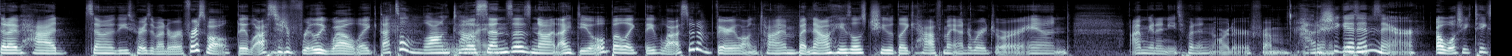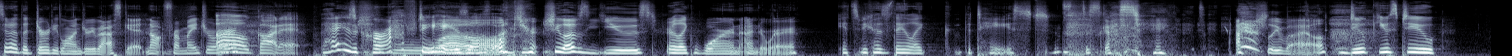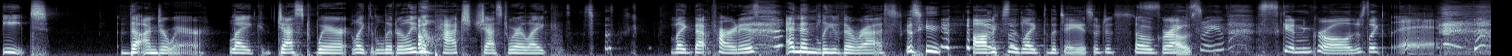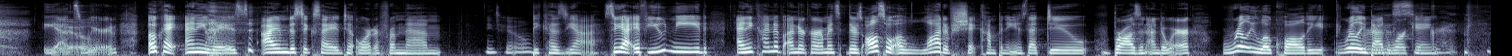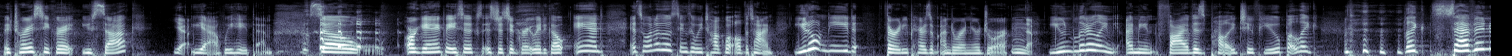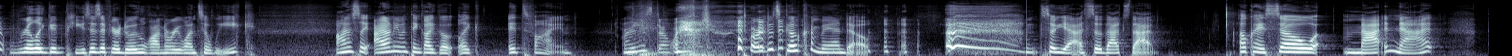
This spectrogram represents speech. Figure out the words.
that I've had some of these pairs of underwear. First of all, they lasted really well. Like That's a long time. La Senza is not ideal, but like they've lasted a very long time. But now Hazel's chewed like half my underwear drawer and I'm gonna need to put in an order from How does she get in there? Oh well she takes it out of the dirty laundry basket, not from my drawer. Oh, got it. That is crafty, Hazel. under- she loves used or like worn underwear. It's because they like the taste. It's disgusting. it's actually vile. Duke used to eat the underwear, like just where, like literally the Oh. patch just where like, like that part is, and then leave the rest because he obviously liked the taste, which is so gross. Skin crawl, just like. Yeah, it's weird. Okay. Anyways, I'm just excited to order from them Me too. because yeah. So yeah, if you need any kind of undergarments, there's also a lot of shit companies that do bras and underwear, really low quality, really bad working. Secret. Victoria's Secret, you suck. Yeah. Yeah, we hate them. So organic basics is just a great way to go. And it's one of those things that we talk about all the time. You don't need 30 pairs of underwear in your drawer. No. You literally I mean, five is probably too few, but like like seven really good pieces if you're doing laundry once a week. Honestly, I don't even think I go like it's fine. Or just don't wear it. or just go commando. so yeah, so that's that. Okay, so Matt and Nat,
